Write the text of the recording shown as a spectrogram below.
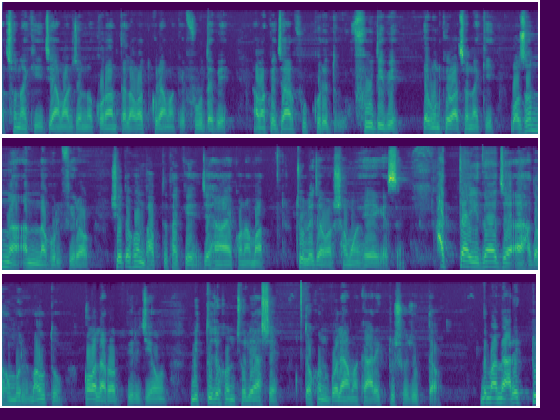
আছো নাকি যে আমার জন্য কোরআন তেলাওয়াত করে আমাকে ফু দেবে, আমাকে জার ফুক করে ফু দিবে? এমন কেউ আছো নাকি? বজন্না আন্নাহুল ফিরক। সে তখন ভাবতে থাকে যে হ্যাঁ এখন আমার চলে যাওয়ার সময় হয়ে গেছে। হাত্তা ইদা যা আহাদাহুমুল মাউতু কলা রব্বির জিয়ন মৃত্যু যখন চলে আসে, তখন বলে, আমাকে আরেকটু সুযোগ দাও। আমি আরেকটু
